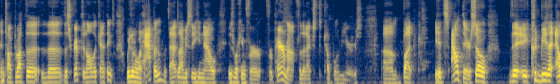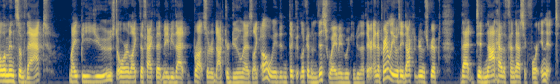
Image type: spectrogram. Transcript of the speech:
and talked about the the the script and all the kind of things. We don't know what happened with that. Obviously he now is working for for paramount for the next couple of years. Um, but it's out there. So the, it could be the elements of that might be used, or like the fact that maybe that brought sort of Doctor Doom as like, oh, we didn't think, look at him this way. Maybe we can do that there. And apparently, it was a Doctor Doom script that did not have the Fantastic Four in it.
